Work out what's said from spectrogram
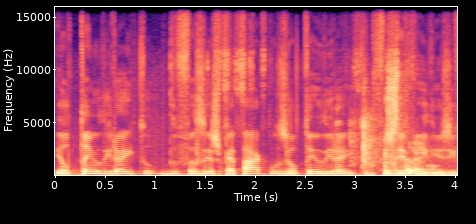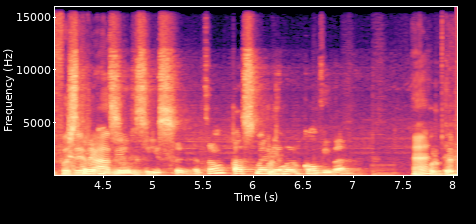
ele tem o direito de fazer espetáculos, ele tem o direito de fazer Estranho. vídeos e fazer Estranho rádio. dizeres isso. Então, para a semana ele é o convidado. Hã? Porque Ele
